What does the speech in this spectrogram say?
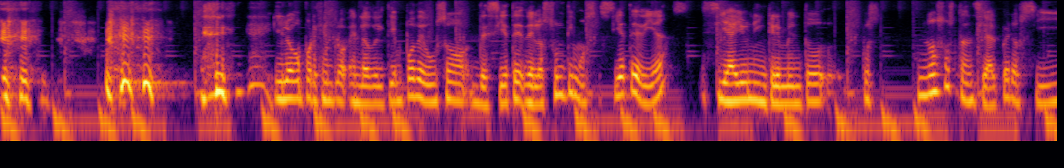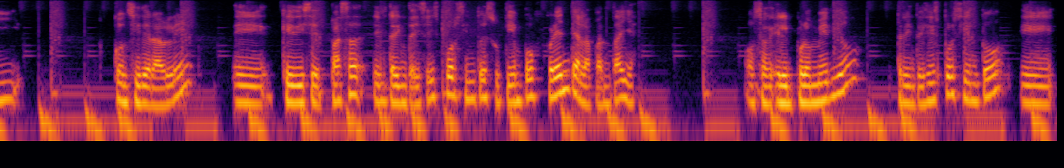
y luego, por ejemplo, en lo del tiempo de uso de siete, de los últimos siete días, sí hay un incremento, pues, no sustancial, pero sí considerable eh, que dice pasa el 36% de su tiempo frente a la pantalla. O sea, el promedio 36% eh,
